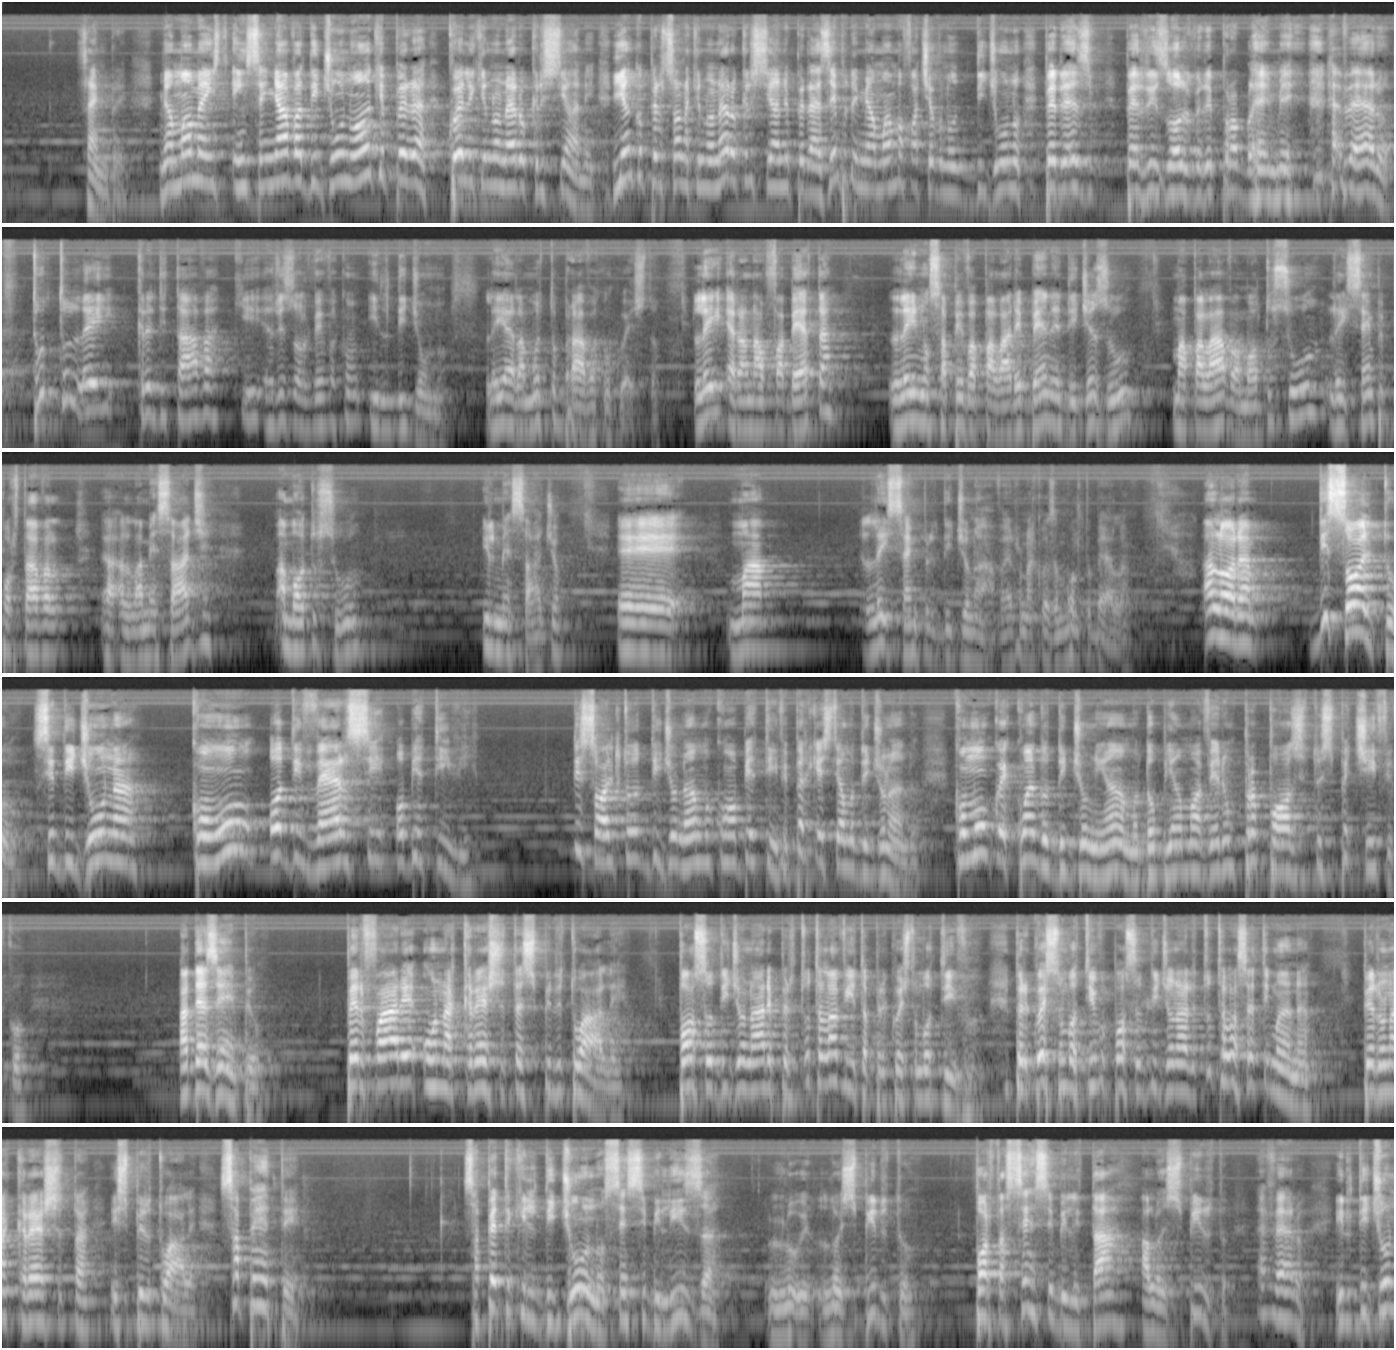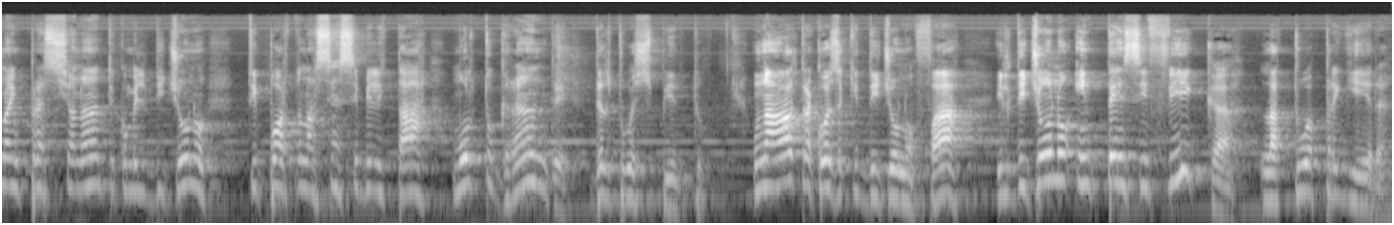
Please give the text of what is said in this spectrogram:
sempre. Minha mamma insegnava digiuno anche per quelli che non erano cristiani e anche persone che non erano cristiane, per esempio di mia mamma, facevano digiuno per, per risolvere problemi. È vero, tutto lei acreditava che risolveva con il digiuno. Lei era molto brava con questo. Lei era analfabeta, lei non sapeva parlare bene di Gesù, ma parlava a modo suo, lei sempre portava eh, la mensagem a modo suo il messaggio, eh, ma lei sempre digiunava, era una cosa molto bella. Allora, di solito si digiuna con um ou diversi obiettivi. Di solito digiunamos com obiettivi. Perché stiamo digiunando? Comunque, quando digiuniamo, dobbiamo avere um propósito específico. Ad esempio, per fare una crescita spirituale. Posso digiunare per tutta la vita per questo motivo. Per questo motivo posso digiunare tutta la settimana per una crescita spirituale. Sapete, sapete che il digiuno sensibilizza lo, lo spirito? Porta sensibilità allo spirito? È vero, il digiuno è impressionante come il digiuno ti porta una sensibilità molto grande del tuo spirito. Un'altra cosa che il digiuno fa, il digiuno intensifica la tua preghiera.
